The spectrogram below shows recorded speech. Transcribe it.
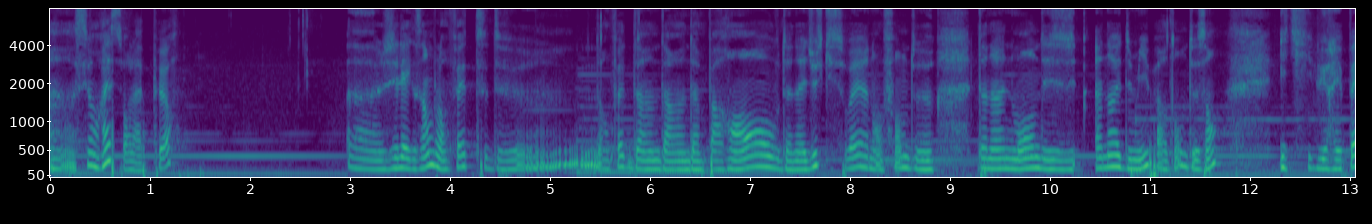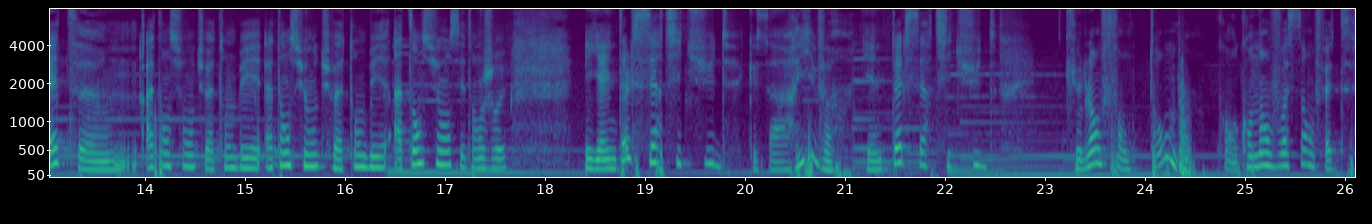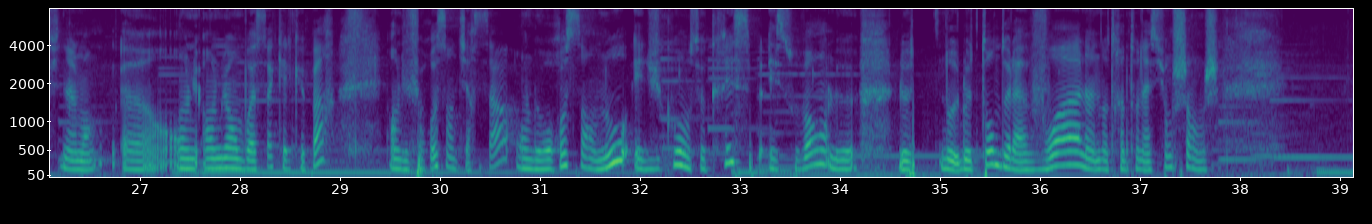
Euh, si on reste sur la peur, euh, j'ai l'exemple en fait de en fait d'un parent ou d'un adulte qui surveille un enfant d'un an, un an et demi pardon deux ans et qui lui répète attention tu vas tomber attention tu vas tomber attention c'est dangereux et il y a une telle certitude que ça arrive, il y a une telle certitude que l'enfant tombe, qu'on envoie ça en fait finalement. Euh, on, lui envoie ça quelque part, on lui fait ressentir ça, on le ressent nous et du coup on se crispe et souvent le, le, ton de la voix, notre intonation change.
